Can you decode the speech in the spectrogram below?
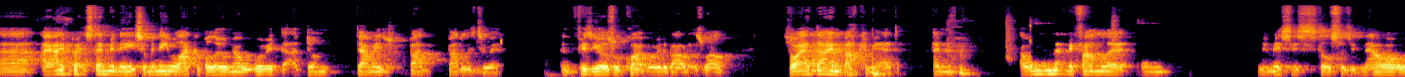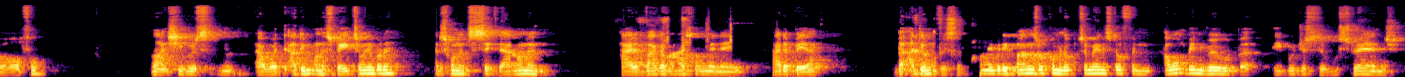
Uh, I hyperextended my knee, so my knee was like a balloon. I was worried that I'd done damage bad, badly to it, and physios were quite worried about it as well. So I had that in the back of my head, and I went and met my family, and my missus still says it now. Was awful. Like she was, I would, I didn't want to speak to anybody. I just wanted to sit down, and I had a bag of ice on my knee. I had a beer, but I didn't Obviously. anybody fans were coming up to me and stuff, and I wasn't being rude, but it was just strange,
